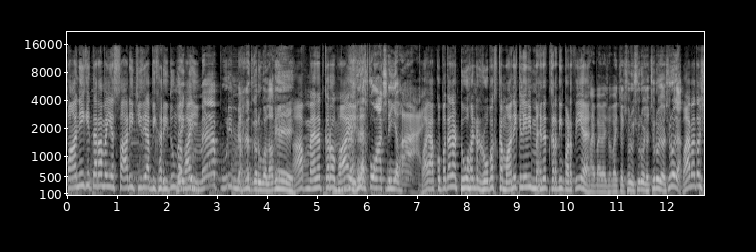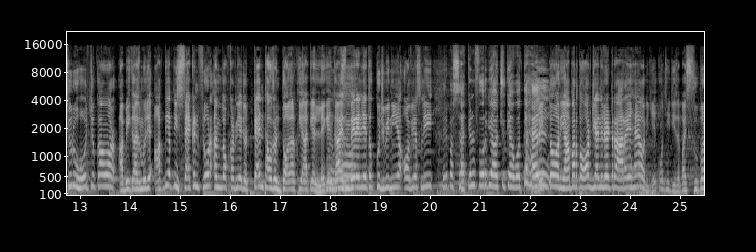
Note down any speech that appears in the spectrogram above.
पानी की तरह मैं ये सारी चीज़ें अभी खरीदूँगा भाई। मैं पूरी मेहनत करूँगा लगे। आप मेहनत करो भाई। मेहनत को आँच नहीं है भाई। भाई आपको पता है ना 200 रोबक्स कमाने के लिए भी मेहनत करनी पड़ती है। भाई भाई भाई भाई चल शुरू शुरू हो जा शुरू हो जा शुरू हो जा। भाई मैं तो शुरू हो चुका हूँ और अभी गाइस मुझे आती है अपनी सेकंड फ्लोर अनलॉक करनी है जो टेन थाउज़ेंड डॉलर की आती है। लेकिन गाइस मेरे लिए तो कुछ भी नहीं है ऑब्वियसली मेरे पास सेकंड फ्लोर भी आ चुका है हेल तो और यहाँ पर तो और जनरेटर आ रहे हैं और ये कौन सी चीज़ है? भाई सुपर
